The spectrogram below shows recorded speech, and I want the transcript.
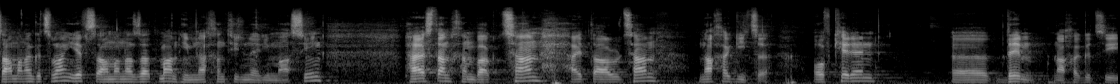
սահմանագծման եւ սահմանազատման հիմնախնդիրների մասին Հայաստան խմբակցության հայտարարության նախագիծը ովքեր են դեմ նախագծի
